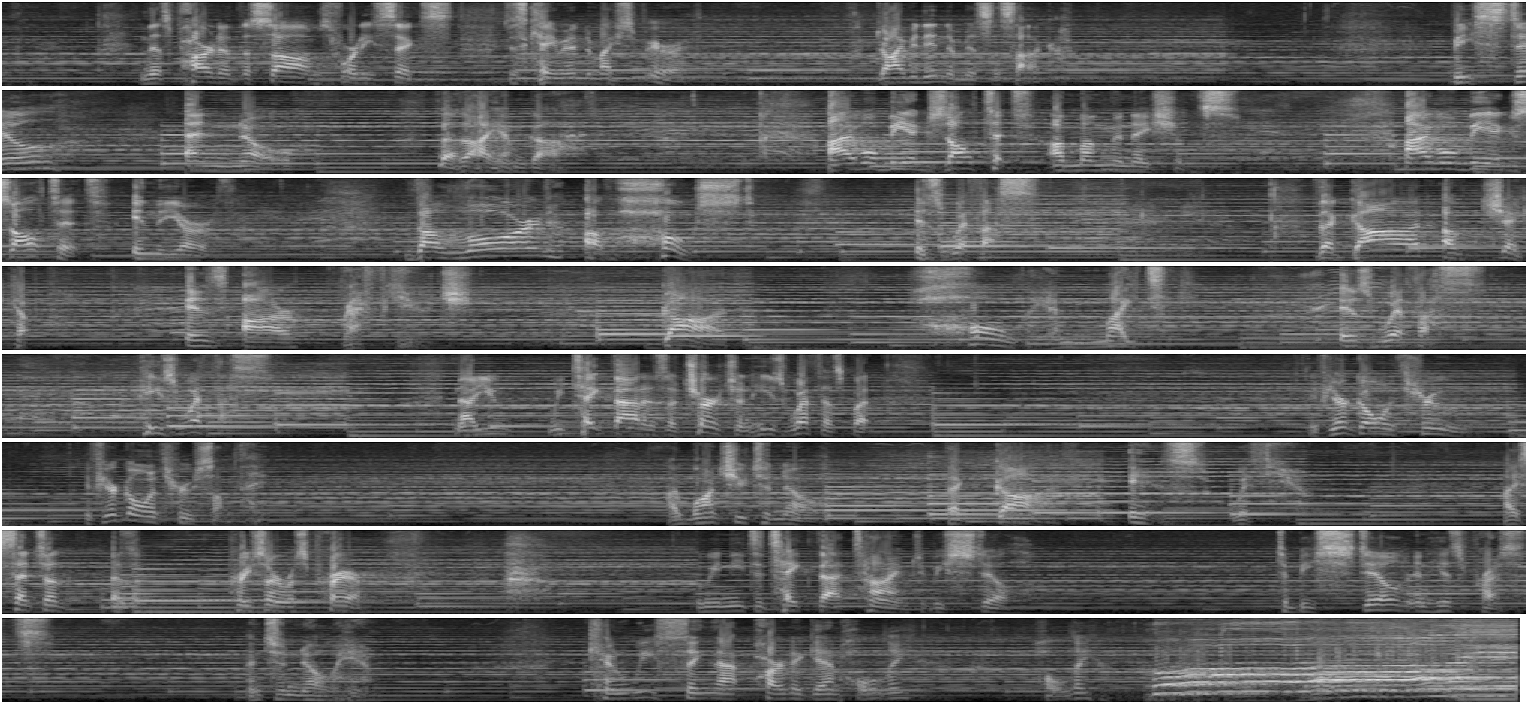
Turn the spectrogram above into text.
and this part of the Psalms 46 just came into my spirit. Driving into Mississauga. Be still and know that I am God. I will be exalted among the nations. I will be exalted in the earth. The Lord of hosts is with us. The God of Jacob is our refuge. God, holy and mighty, is with us. He's with us. Now you we take that as a church and he's with us, but if you're going through if you're going through something, I want you to know that God is with you. I said to as a pre-service prayer, we need to take that time to be still. To be still in his presence and to know him. Can we sing that part again? Holy, holy. Hallelujah.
